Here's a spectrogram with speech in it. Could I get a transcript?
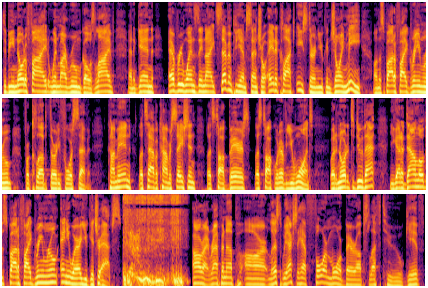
to be notified when my room goes live. And again, every Wednesday night, 7 p.m. Central, 8 o'clock Eastern, you can join me on the Spotify Green Room for Club 34 7. Come in, let's have a conversation, let's talk Bears, let's talk whatever you want. But in order to do that, you got to download the Spotify Green Room anywhere you get your apps. All right, wrapping up our list. We actually have four more bear ups left to give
